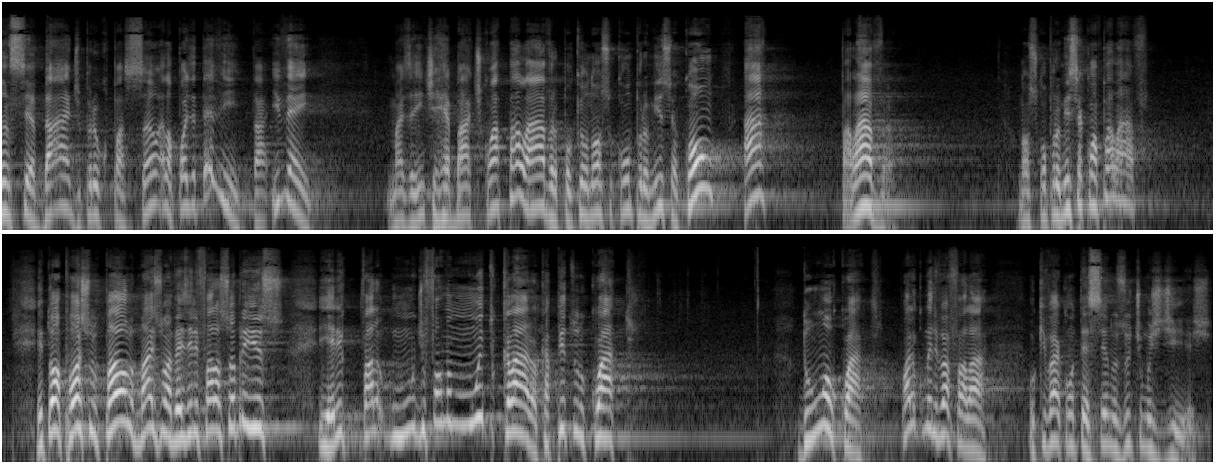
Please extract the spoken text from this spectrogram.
Ansiedade, preocupação, ela pode até vir, tá? E vem. Mas a gente rebate com a palavra, porque o nosso compromisso é com a palavra. Nosso compromisso é com a palavra. Então o apóstolo Paulo, mais uma vez, ele fala sobre isso. E ele fala de forma muito clara, capítulo 4, do 1 ao 4. Olha como ele vai falar o que vai acontecer nos últimos dias.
